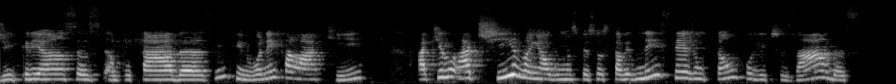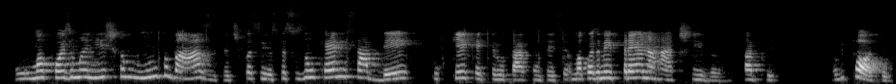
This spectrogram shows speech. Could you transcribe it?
de crianças amputadas, enfim, não vou nem falar aqui. Aquilo ativa em algumas pessoas que talvez nem sejam tão politizadas uma coisa humanística muito básica. Tipo assim, as pessoas não querem saber por que, que aquilo está acontecendo. Uma coisa meio pré-narrativa, sabe? É uma hipótese,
